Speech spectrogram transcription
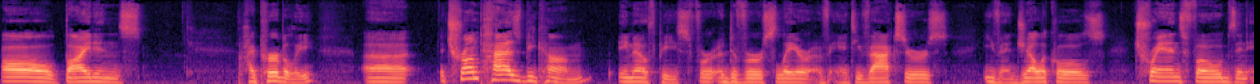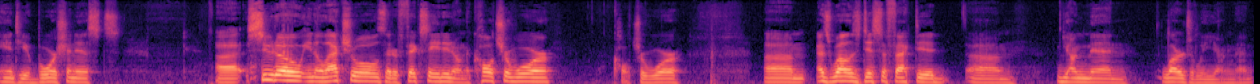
all Biden's hyperbole, uh, Trump has become a mouthpiece for a diverse layer of anti vaxxers, evangelicals, transphobes, and anti abortionists, uh, pseudo intellectuals that are fixated on the culture war, culture war, um, as well as disaffected um, young men, largely young men,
